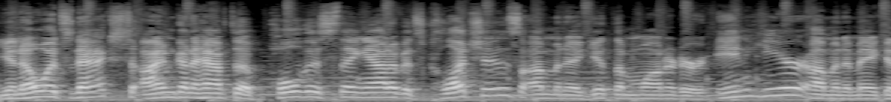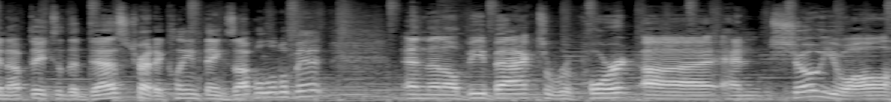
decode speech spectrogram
you know what's next? I'm gonna have to pull this thing out of its clutches. I'm gonna get the monitor in here. I'm gonna make an update to the desk, try to clean things up a little bit, and then I'll be back to report uh, and show you all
